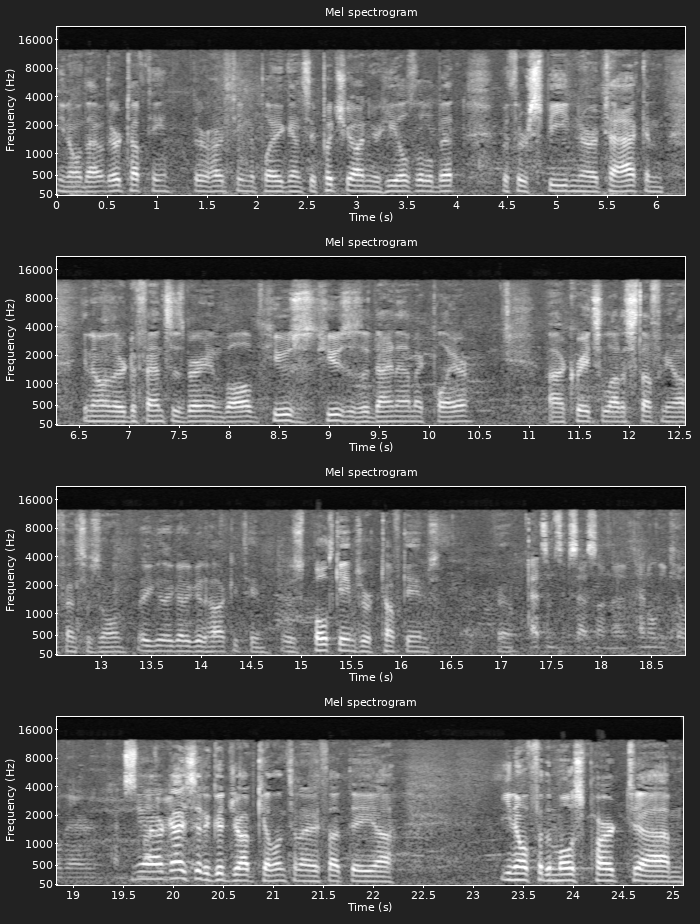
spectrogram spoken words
You know, that they're a tough team. They're a hard team to play against. They put you on your heels a little bit with their speed and their attack, and you know their defense is very involved. Hughes Hughes is a dynamic player. Uh, creates a lot of stuff in the offensive zone. They, they got a good hockey team. It was, both games were tough games. Yeah. Had some success on the penalty kill there. Kind of Yeah, our guys did a good job killing tonight. I thought they, uh, you know, for the most part, um,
